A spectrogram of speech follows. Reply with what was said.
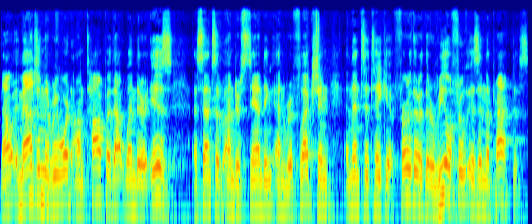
Now imagine the reward on top of that when there is a sense of understanding and reflection, and then to take it further, the real fruit is in the practice.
